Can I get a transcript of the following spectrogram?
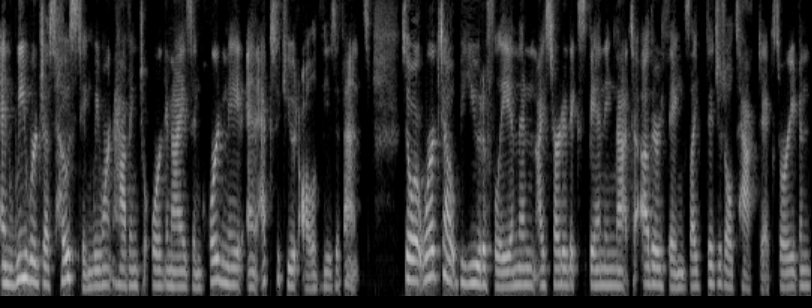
And we were just hosting. We weren't having to organize and coordinate and execute all of these events. So it worked out beautifully. And then i started expanding that to other things like digital tactics or even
